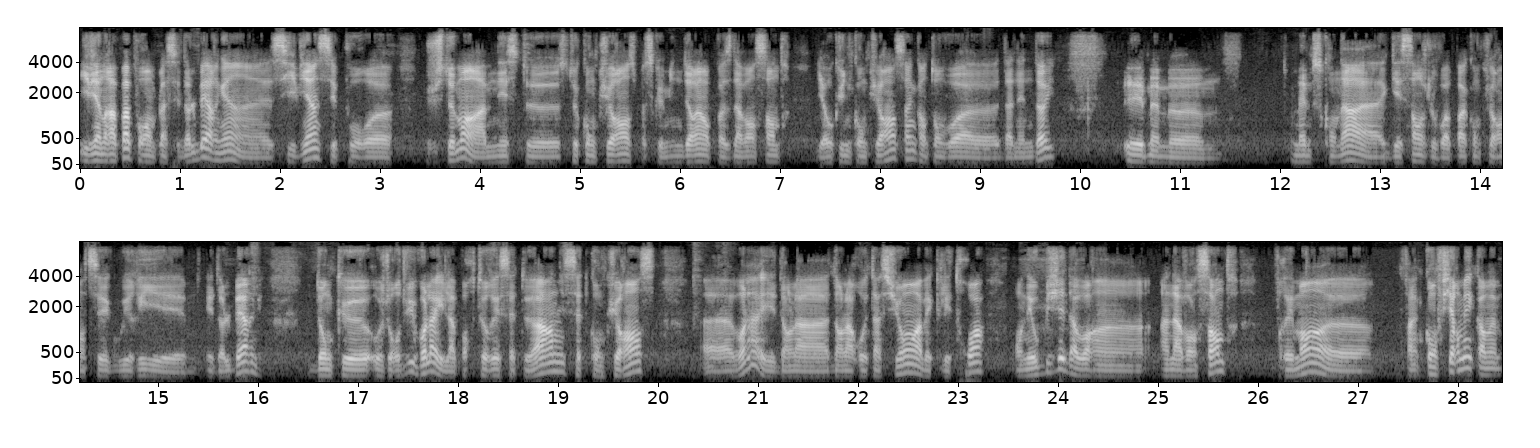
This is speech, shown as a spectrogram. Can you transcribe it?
il viendra pas pour remplacer Dolberg. Hein. S'il vient, c'est pour justement amener cette, cette, concurrence, parce que mine de rien, au poste d'avant-centre, il n'y a aucune concurrence hein, quand on voit Dan Endoy. Et même, même ce qu'on a, Guessant, je le vois pas concurrencer Guiri et, Dolberg. Donc euh, aujourd'hui, voilà, il apporterait cette hargne, cette concurrence, euh, voilà, et dans la dans la rotation avec les trois, on est obligé d'avoir un, un avant-centre vraiment, euh, enfin confirmé quand même.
